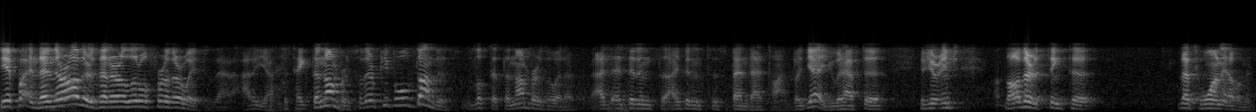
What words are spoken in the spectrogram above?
See, and then there are others that are a little further away. So that how do you have to take the numbers? So there are people who've done this, looked at the numbers or whatever. I, I didn't I didn't spend that time, but yeah, you would have to if you're in, the other thing to that's one element.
